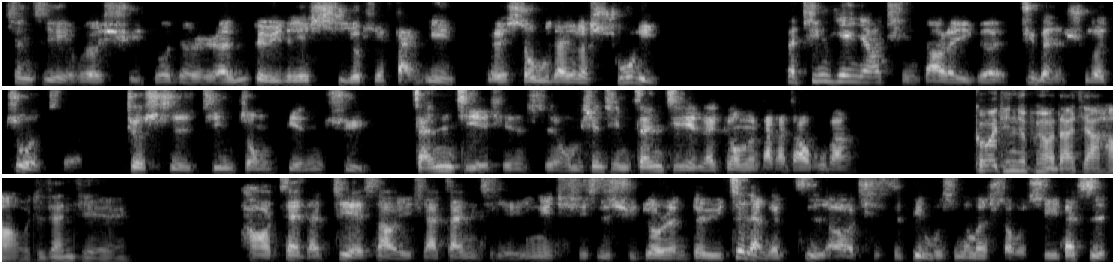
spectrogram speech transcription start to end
甚至也会有许多的人对于这些戏有些反应，有些收录在这个书里。那今天邀请到了一个剧本书的作者，就是金钟编剧詹杰先生。我们先请詹杰来跟我们打个招呼吧。各位听众朋友，大家好，我是詹杰。好，再再介绍一下詹杰，因为其实许多人对于这两个字哦，其实并不是那么熟悉。但是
